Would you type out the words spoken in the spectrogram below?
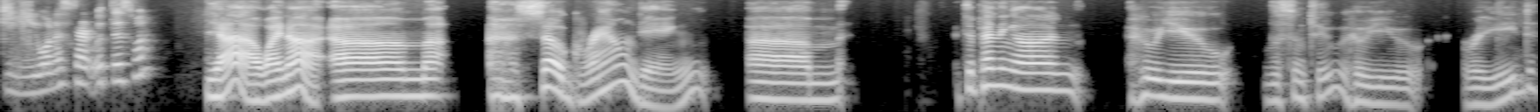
do you want to start with this one? Yeah. Why not? Um. So grounding. Um. Depending on who you listen to, who you read,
